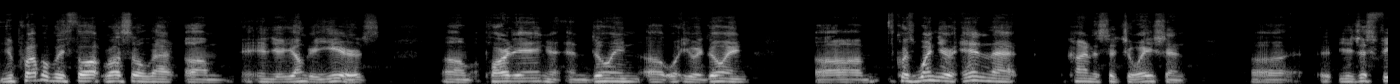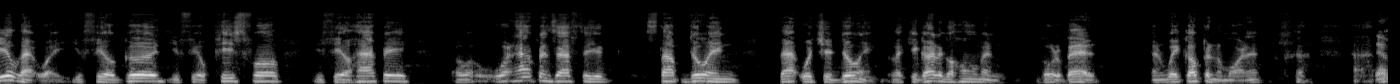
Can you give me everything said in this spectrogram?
you probably thought, Russell, that um, in your younger years, um, partying and doing uh, what you were doing, because um, when you're in that kind of situation, uh, you just feel that way. You feel good, you feel peaceful, you feel happy. Uh, what happens after you stop doing that, what you're doing? Like you got to go home and go to bed and wake up in the morning. Yeah.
